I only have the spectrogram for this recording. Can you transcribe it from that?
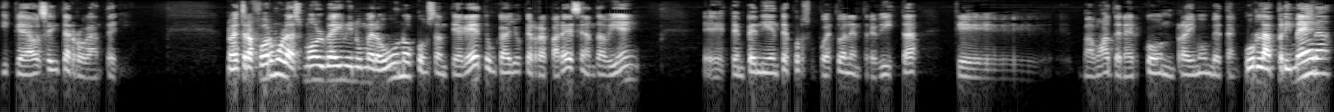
Y queda ese interrogante allí. Nuestra fórmula Small Baby número uno con Santiaguete, un callo que reaparece, anda bien. Eh, estén pendientes, por supuesto, de la entrevista que vamos a tener con Raymond Betancourt. La primera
